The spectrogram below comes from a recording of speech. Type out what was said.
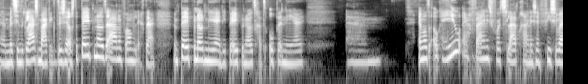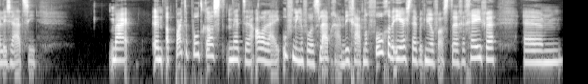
Uh, met Sinterklaas maak ik er zelfs de pepernotenadem van. Leg daar een pepernoot neer en die pepernoot gaat op en neer. Um, en wat ook heel erg fijn is voor het slapen gaan, is een visualisatie. Maar een aparte podcast met uh, allerlei oefeningen voor het slapen gaan. Die gaat nog volgen. De eerste heb ik nu alvast uh, gegeven. Um,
